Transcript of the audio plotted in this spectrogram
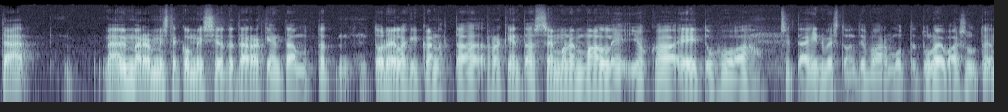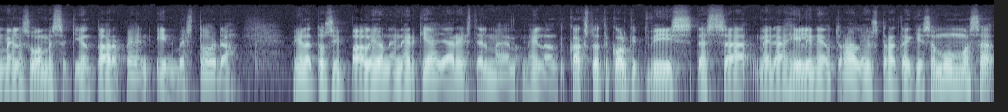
tämä, mä ymmärrän, mistä komissio tätä rakentaa, mutta todellakin kannattaa rakentaa semmoinen malli, joka ei tuhoa sitä investointivarmuutta tulevaisuuteen. Meillä Suomessakin on tarpeen investoida vielä tosi paljon energiajärjestelmää. Meillä on 2035 tässä meidän hiilineutraaliusstrategiassa muun muassa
